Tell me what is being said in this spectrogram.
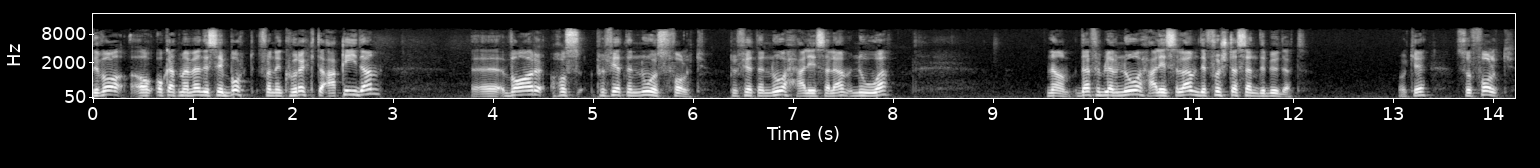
det var, och att man vände sig bort från den korrekta aqidan, eh, var hos profeten Noahs folk. Profeten Noah, salam, Noah. Därför blev Noah, salam, det första sändebudet. Okej? Okay? Så folk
